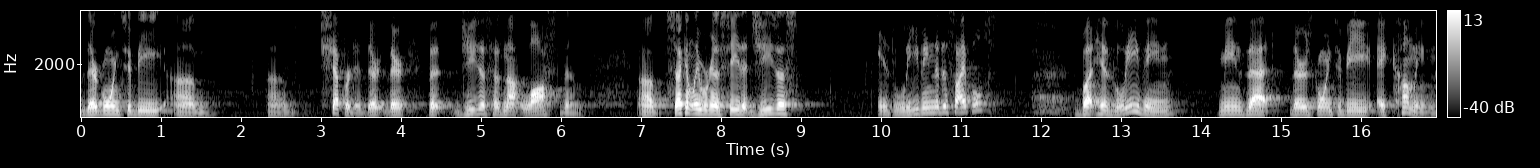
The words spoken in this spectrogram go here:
they're, going to be um, um, shepherded. They're, they're, Jesus has not lost them. Uh, secondly, we're going to see that Jesus is leaving the disciples, but his leaving means that there's going to be a coming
